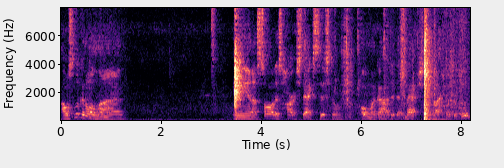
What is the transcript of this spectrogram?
I was looking online and I saw this Hart Stack system. Oh my God, did that match? The black with the blue.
